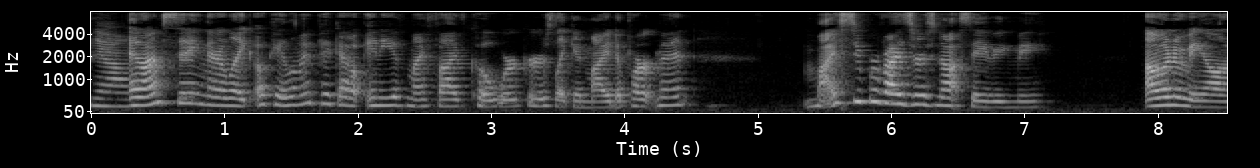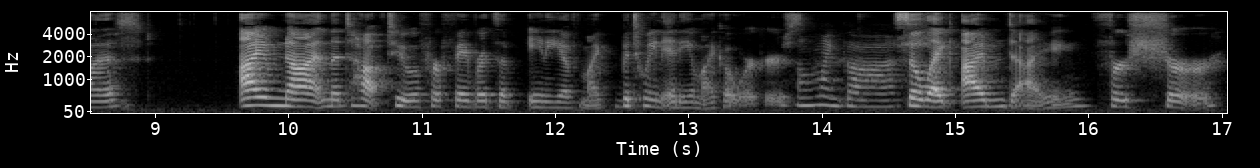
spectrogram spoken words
Yeah. And I'm sitting there like, okay, let me pick out any of my five coworkers, like in my department. My supervisor is not saving me. I'm gonna be honest. I am not in the top two of her favorites of any of my between any of my coworkers. oh my gosh. So like I'm dying for sure.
